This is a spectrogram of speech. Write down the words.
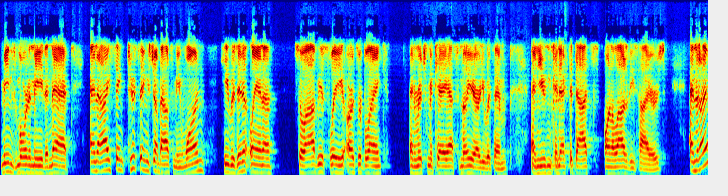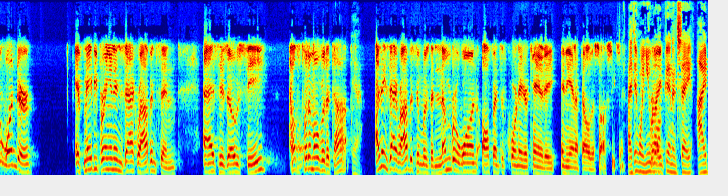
means more to me than that. And I think two things jump out to me. One, he was in Atlanta, so obviously Arthur Blank and Rich McKay have familiarity with him, and you can connect the dots on a lot of these hires. And then I wonder if maybe bringing in Zac Robinson as his OC helped put him over the top. Yeah. I think Zac Robinson was the number one offensive coordinator candidate in the NFL this offseason. I think when you Right. walk in and say, "I,"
